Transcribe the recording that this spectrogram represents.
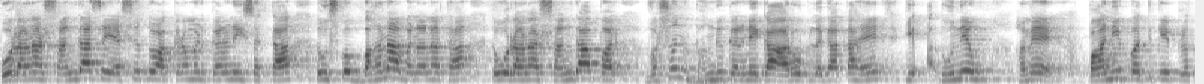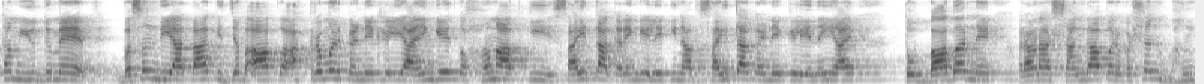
वो राणा सांगा से ऐसे तो आक्रमण कर नहीं सकता तो उसको बहाना बनाना था तो वो राणा सांगा पर वसन भंग करने का आरोप लगाता है कि तूने हमें पानीपत के प्रथम युद्ध में वसन दिया था कि जब आप आक्रमण करने के लिए आएँगे तो हम आपकी सहायता करेंगे, लेकिन आप सहायता करने के लिए नहीं आए तो बाबर ने राणा शांगा पर वसन भंग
